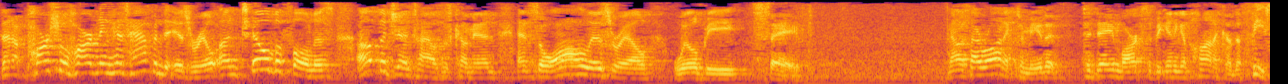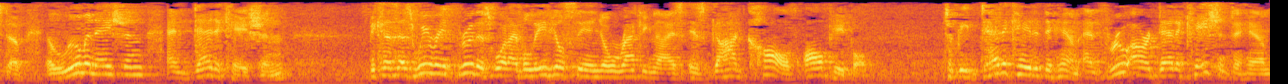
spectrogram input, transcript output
that a partial hardening has happened to Israel until the fullness of the Gentiles has come in, and so all Israel will be saved. Now, it's ironic to me that today marks the beginning of Hanukkah, the feast of illumination and dedication because as we read through this, what I believe you'll see and you'll recognize is God calls all people to be dedicated to Him, and through our dedication to Him,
